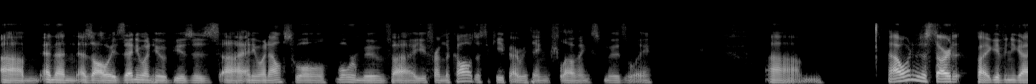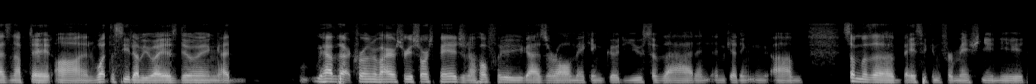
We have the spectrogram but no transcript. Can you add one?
Um, and then, as always, anyone who abuses uh, anyone else will will remove uh, you from the call just to keep everything flowing smoothly. Um, I wanted to start by giving you guys an update on what the CWA is doing. I we have that coronavirus resource page, and hopefully you guys are all making good use of that and, and getting um, some of the basic information you need.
